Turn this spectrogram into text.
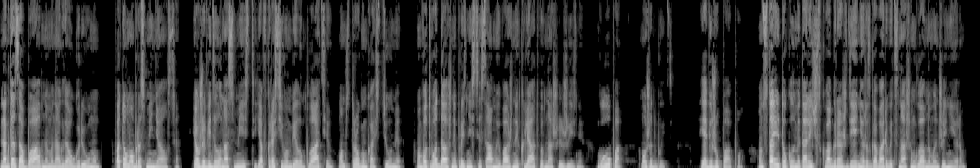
иногда забавным, иногда угрюмым. Потом образ менялся. Я уже видела нас вместе, я в красивом белом платье, он в строгом костюме. Мы вот-вот должны произнести самые важные клятвы в нашей жизни. Глупо? Может быть. Я вижу папу. Он стоит около металлического ограждения, разговаривает с нашим главным инженером.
